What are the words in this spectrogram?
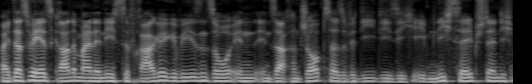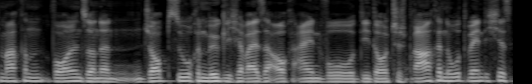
Weil das wäre jetzt gerade meine nächste Frage gewesen, so in, in Sachen Jobs, also für die, die sich eben nicht selbstständig machen wollen, sondern einen Job suchen, möglicherweise auch einen, wo die deutsche Sprache notwendig ist.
